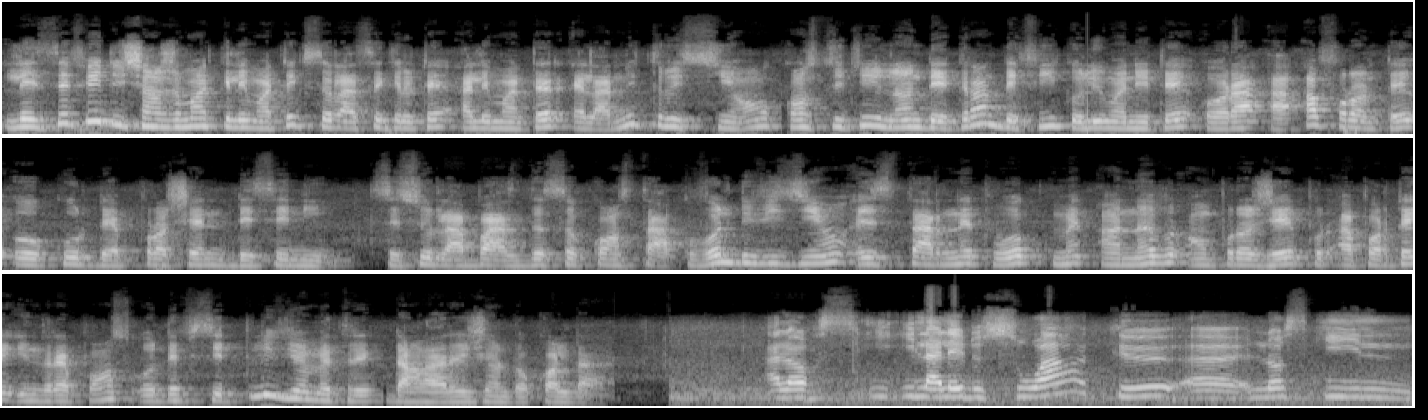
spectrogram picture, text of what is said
Les effets du changement climatique sur la sécurité alimentaire et la nutrition constituent l'un des grands défis que l'humanité aura à affronter au cours des prochaines décennies. C'est sur la base de ce constat que World Vision et Star Network mettent en œuvre un projet pour apporter une réponse au déficit pluviométrique dans la région de Kolda. Alors, il allait de soi que euh, lorsqu'il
